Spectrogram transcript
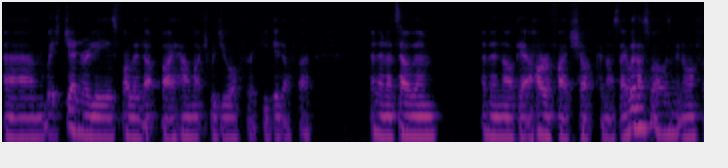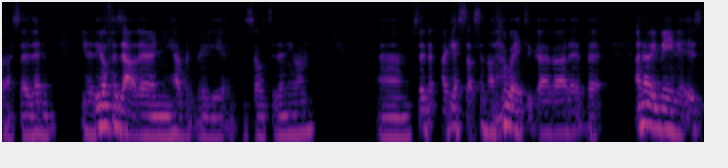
um, which generally is followed up by how much would you offer if you did offer? And then I tell them, and then I'll get a horrified shock and I'll say, well, that's what I wasn't going to offer. So then, you know, the offer's out there and you haven't really insulted anyone. Um, so I guess that's another way to go about it. But I know what you mean. It is.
